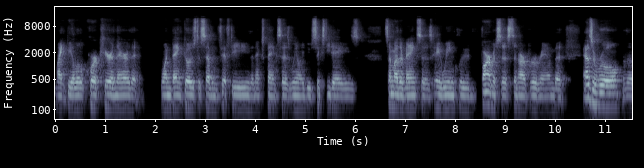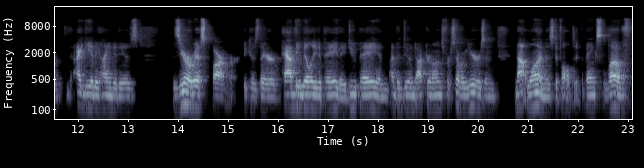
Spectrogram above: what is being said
might be a little quirk here and there that one bank goes to 750, the next bank says we only do 60 days. Some other bank says, hey, we include pharmacists in our program. But as a rule, the idea behind it is zero risk borrower because they have the ability to pay. They do pay. And I've been doing doctor loans for several years and not one is defaulted. The banks love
